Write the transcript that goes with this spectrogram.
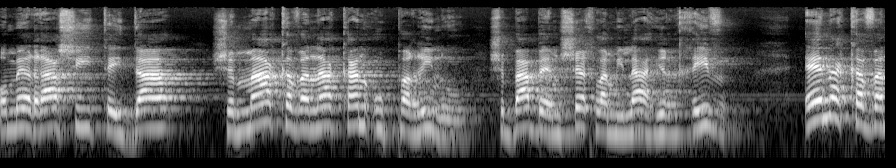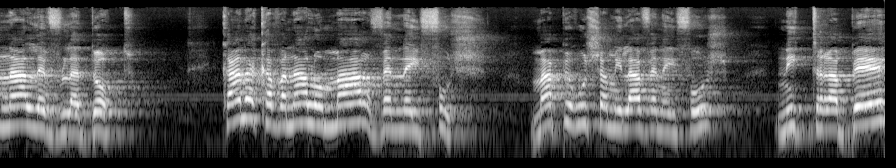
אומר רש"י תדע שמה הכוונה כאן ופרינו שבא בהמשך למילה הרחיב אין הכוונה לבלדות כאן הכוונה לומר וניפוש מה פירוש המילה וניפוש? נתרבה,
